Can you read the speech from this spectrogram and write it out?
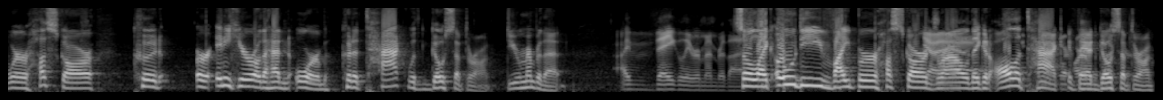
where Huskar could, or any hero that had an orb, could attack with Ghost Scepter on. Do you remember that? I vaguely remember that. So like OD, Viper, Huskar, Yeah, Drow, yeah, they could all attack if they had Ghost. Scepter on.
